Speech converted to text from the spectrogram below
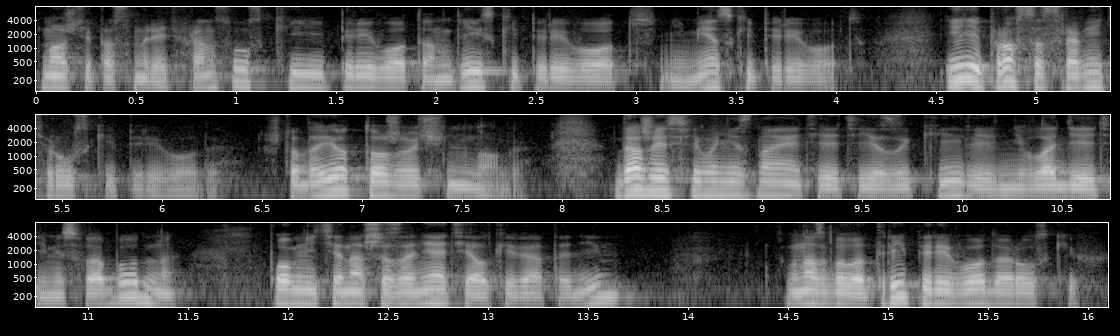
можете посмотреть французский перевод, английский перевод, немецкий перевод. Или просто сравнить русские переводы, что дает тоже очень много. Даже если вы не знаете эти языки или не владеете ими свободно, помните наше занятие Алкивиат-1? У нас было три перевода русских.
